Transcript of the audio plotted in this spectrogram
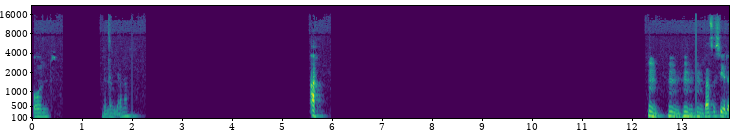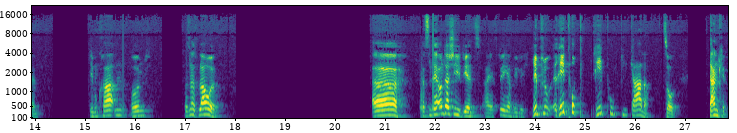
und, nennt man die anderen? Ah, Hm, hm, hm, hm. Was ist hier denn? Demokraten und was ist das Blaue? Äh, was ist denn der Unterschied jetzt? Ah, jetzt bin ich ja wirklich. Replu Repub Republikaner. So, danke.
